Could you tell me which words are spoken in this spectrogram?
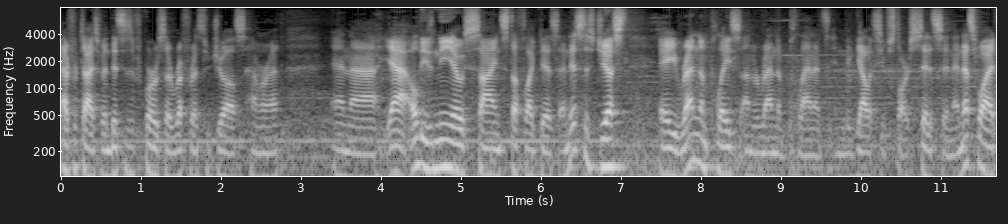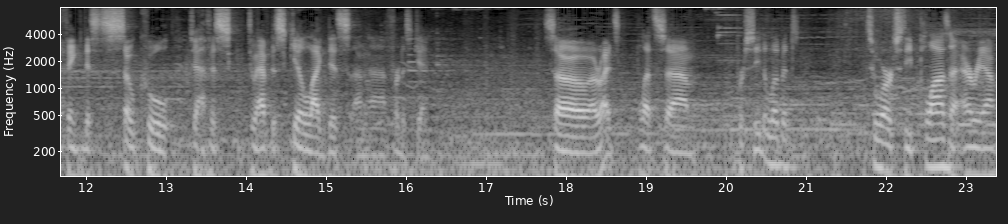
This is, of course, a reference to Jaws, Hammerhead. And uh, yeah, all these Neo signs, stuff like this. And this is just a random place on a random planet in the galaxy of Star Citizen, and that's why I think this is so cool to have this to have the skill like this on, uh, for this game. So, all right, let's um, proceed a little bit towards the plaza area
